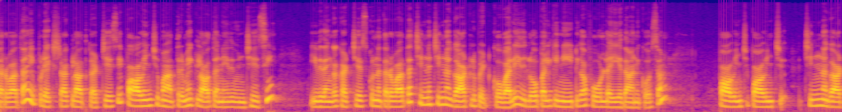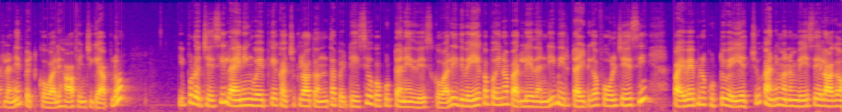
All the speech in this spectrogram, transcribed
తర్వాత ఇప్పుడు ఎక్స్ట్రా క్లాత్ కట్ చేసి పావించి మాత్రమే క్లాత్ అనేది ఉంచేసి ఈ విధంగా కట్ చేసుకున్న తర్వాత చిన్న చిన్న ఘాట్లు పెట్టుకోవాలి. ఇది లోపలికి నీట్గా ఫోల్డ్ అయ్యే దానికోసం పావించు పావించు చిన్న ఘాట్లు అనేది పెట్టుకోవాలి. హాఫ్ ఇంచ్ గ్యాప్లో ఇప్పుడు వచ్చేసి లైనింగ్ వైపుకే ఖర్చు క్లాత్ అంతా పెట్టేసి ఒక కుట్టు అనేది వేసుకోవాలి. ఇది వేయకపోయినా పర్లేదండి. మీరు టైట్గా ఫోల్డ్ చేసి పైవైపున కుట్టు వేయచ్చు. కానీ మనం వేసేలాగా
